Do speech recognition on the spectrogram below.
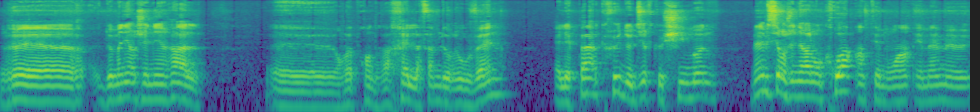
de manière générale, euh, on va prendre Rachel, la femme de Rouven, elle n'est pas crue de dire que Shimon, même si en général on croit un témoin, et même, euh,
